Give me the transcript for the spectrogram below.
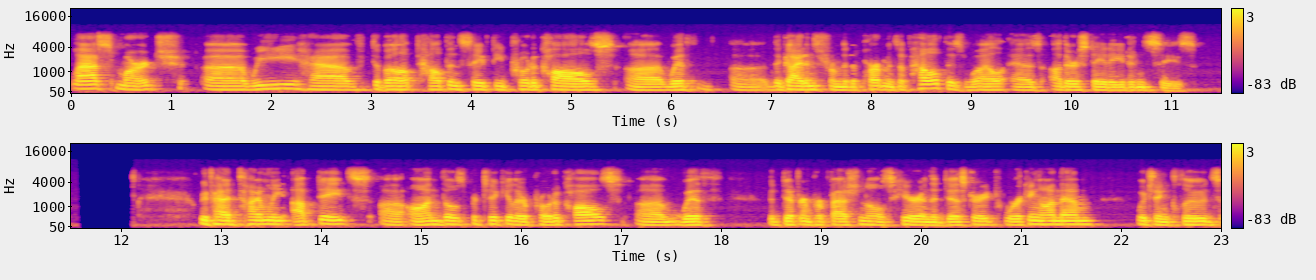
last March, uh, we have developed health and safety protocols uh, with uh, the guidance from the Departments of Health as well as other state agencies. We've had timely updates uh, on those particular protocols um, with the different professionals here in the district working on them, which includes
